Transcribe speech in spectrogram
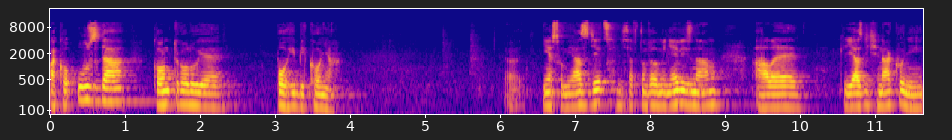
ako úzda kontroluje pohyby konia nie som jazdec, sa v tom veľmi nevyznám, ale keď jazdíte na koni,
